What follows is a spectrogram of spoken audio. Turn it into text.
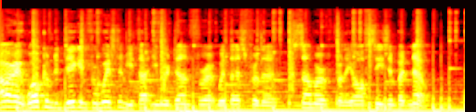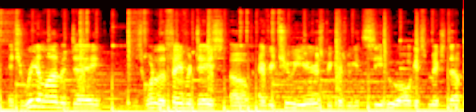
All right, welcome to Digging for Wizdom. You thought you were done for it with us for the summer, for the off season, but no. It's realignment day. It's one of the favorite days of every two years because we get to see who all gets mixed up.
